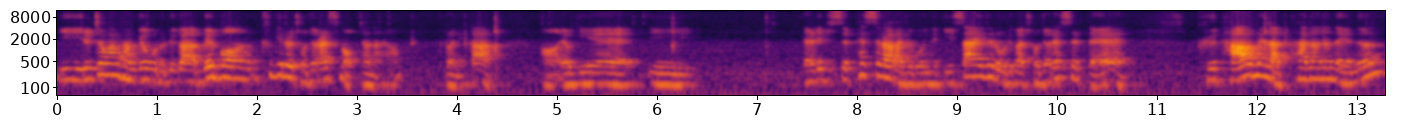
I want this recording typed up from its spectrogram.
이 일정한 간격으로 우리가 매번 크기를 조절할 수는 없잖아요. 그러니까 어, 여기에 이 ellipse path가 가지고 있는 이 사이즈를 우리가 조절했을 때 그 다음에 나타나는 애는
